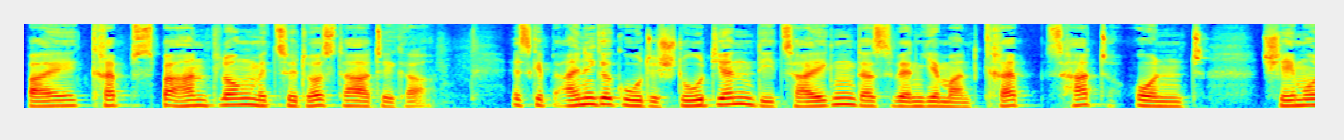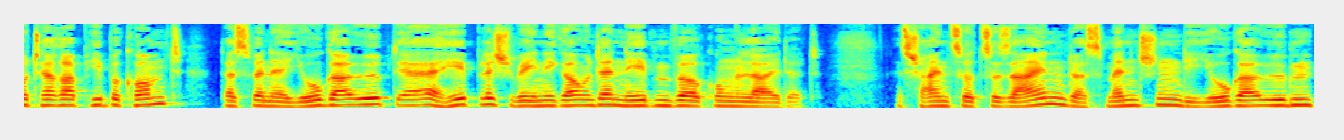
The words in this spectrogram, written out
bei Krebsbehandlung mit Zytostatika. Es gibt einige gute Studien, die zeigen, dass wenn jemand Krebs hat und Chemotherapie bekommt, dass wenn er Yoga übt, er erheblich weniger unter Nebenwirkungen leidet. Es scheint so zu sein, dass Menschen, die Yoga üben,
